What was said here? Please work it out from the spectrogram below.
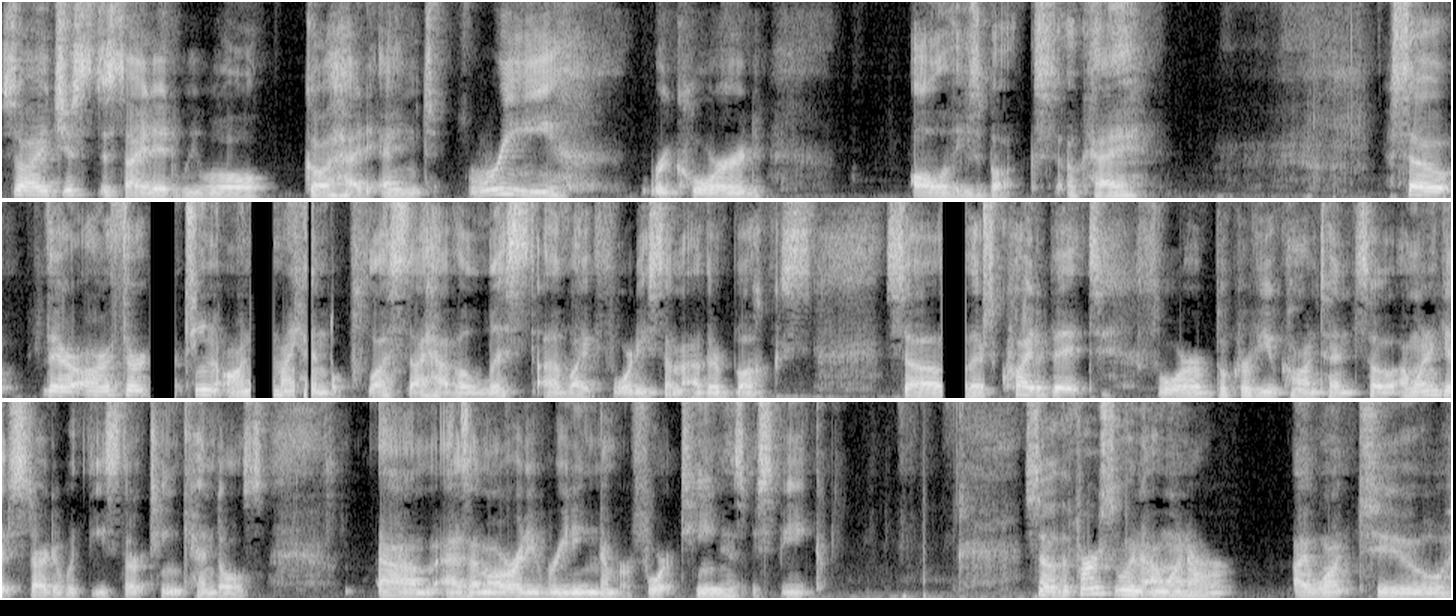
So I just decided we will go ahead and re record all of these books, okay? So there are 13 on my Kindle, plus I have a list of like 40 some other books. So there's quite a bit for book review content. So I want to get started with these 13 Kindles um, as I'm already reading number 14 as we speak. So the first one I want to I want to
